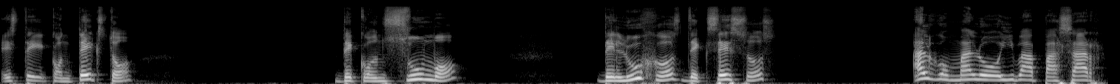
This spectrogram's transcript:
este contexto de consumo, de lujos, de excesos, algo malo iba a pasar.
